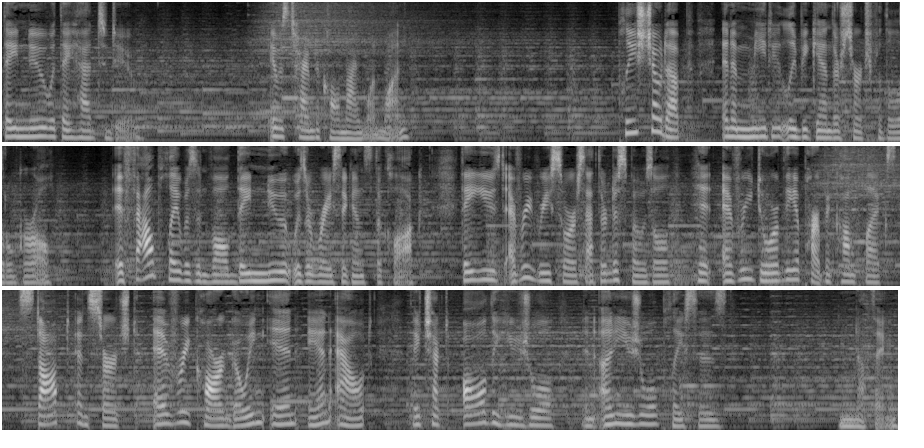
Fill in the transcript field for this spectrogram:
they knew what they had to do. It was time to call 911. Police showed up and immediately began their search for the little girl. If foul play was involved, they knew it was a race against the clock. They used every resource at their disposal, hit every door of the apartment complex, stopped and searched every car going in and out. They checked all the usual and unusual places. nothing.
